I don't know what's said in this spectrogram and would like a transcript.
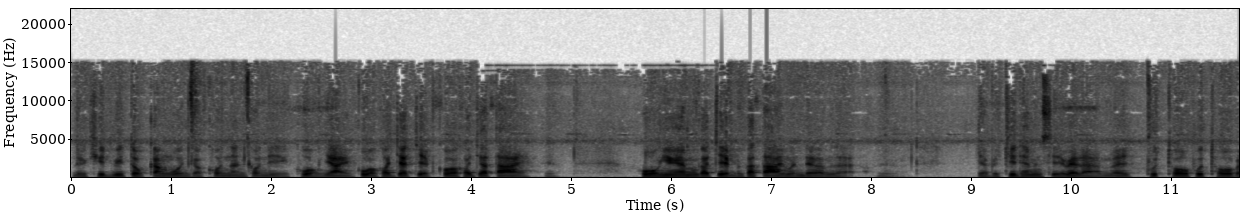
หรือคิดวิตกกังวลกับคนนั้นคนนี้ห่วงใยกลัวเขาจะเจ็บกลัวเขาจะตายห่วงยังไงมันก็เจ็บมันก็ตายเหมือนเดิมแหละอย่าไปคิดให้มันเสียเวลาไม่พุโทโธพุโทโธไป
